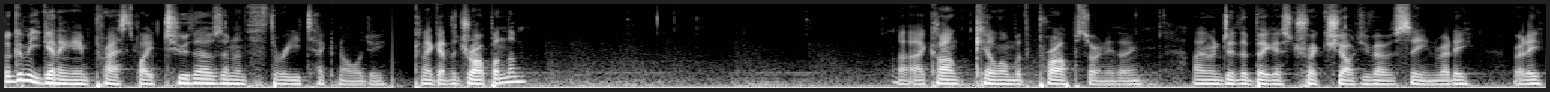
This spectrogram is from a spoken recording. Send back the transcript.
Look at me getting impressed by 2003 technology. Can I get the drop on them? Uh, I can't kill them with props or anything. I'm gonna do the biggest trick shot you've ever seen. Ready? Ready?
